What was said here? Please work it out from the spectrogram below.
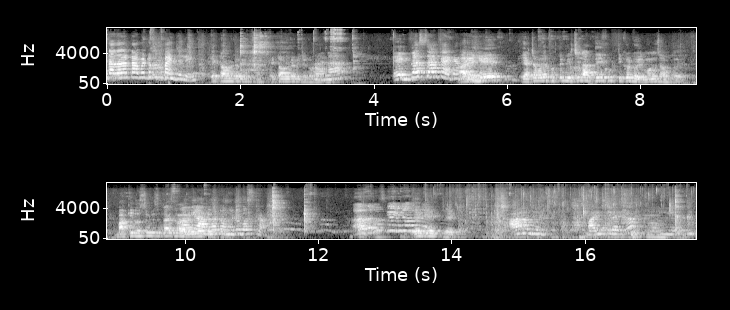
दादाला टोमॅटो पण पाहिजे एक टोमॅटो घे. एक टोमॅटो घे हा ना? एकदाच सांग काय काय अरे. हे याच्यामध्ये फक्त मिरची लागते खूप तिखट होईल म्हणून सांगतोय. बाकी लसूण काहीच लागेल अर्धा बघ टोमॅटो बस का. एक एक एक. बारीक चिरायचं?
